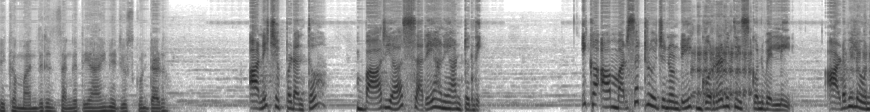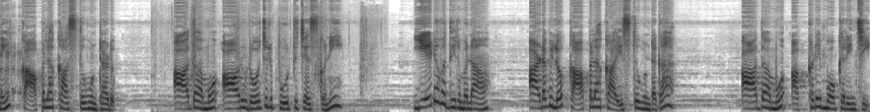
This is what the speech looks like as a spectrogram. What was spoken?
ఇక మందిరం సంగతి ఆయనే చూసుకుంటాడు. అని చెప్పడంతో భార్య సరే అని అంటుంది. ఇక ఆ మరుసటి రోజు నుండి గొర్రెలు తీసుకుని వెళ్ళి అడవిలోని కాపలా కాస్తూ ఉంటాడు. ఆదాము ఆరు రోజులు పూర్తి చేసుకుని ఏడవ దినమున అడవిలో కాపలా కాయిస్తూ ఉండగా ఆదాము అక్కడే మోకరించి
